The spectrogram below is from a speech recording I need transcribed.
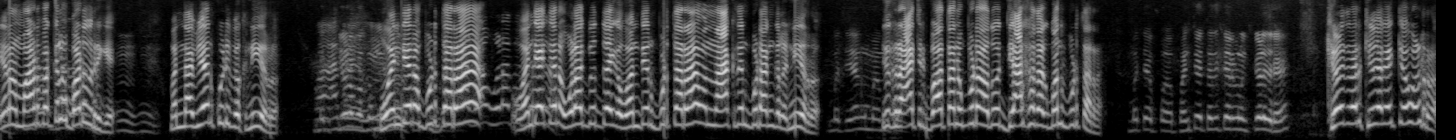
ಏನೋ ಮಾಡ್ಬೇಕಲ್ಲ ಬಡವರಿಗೆ. ಮತ್ತೆ ನಾವೇನು ಕುಡಿಬೇಕು ನೀರು? ಒಂದಿನ ಬಿಡ್ತಾರ ಒಂದೇ ದಿನ ಹುಳ ಬಿದ್ದಾಗ ಒಂದಿನ ಬಿಡ್ತಾರ ಒಂದ್ ನಾಲ್ಕು ದಿನ ಬಿಡಂಗಿಲ್ಲ ನೀರು. ಈಗ ರಾತ್ರಿ ಬಾತಾನ ಬಿಡೋದು ದ್ಯಾಸದಾಗ ಬಂದು ಬಿಡ್ತಾರ. ಕೇಳಿದ್ರೆ? ಕೇಳಿದ್ರೆ ಕಿವಿಯಾಗ ಕೇವಲ್ರು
